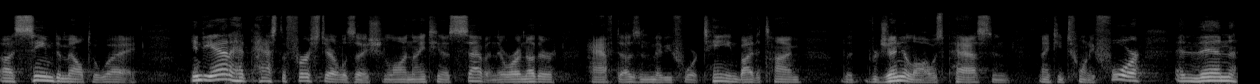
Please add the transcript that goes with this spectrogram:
uh, seemed to melt away. Indiana had passed the first sterilization law in 1907. There were another half dozen, maybe 14, by the time the Virginia law was passed in 1924, and then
